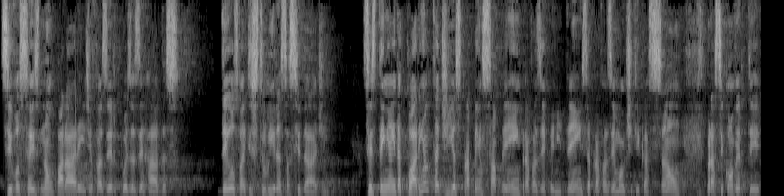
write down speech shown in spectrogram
se vocês não pararem de fazer coisas erradas, Deus vai destruir essa cidade. Vocês têm ainda 40 dias para pensar bem, para fazer penitência, para fazer mortificação, para se converter.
